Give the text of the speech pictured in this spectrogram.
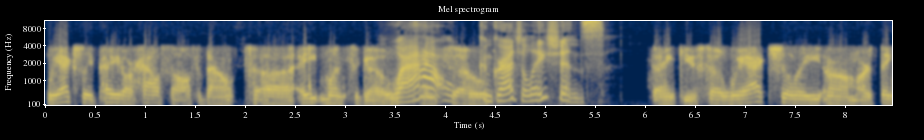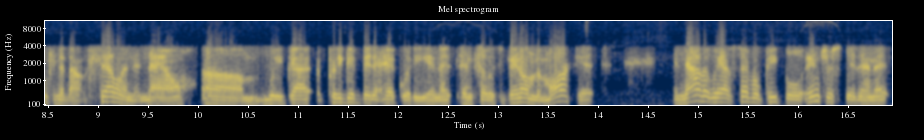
we actually paid our house off about uh, eight months ago. Wow. So, Congratulations. Thank you. So, we actually um, are thinking about selling it now. Um, we've got a pretty good bit of equity in it, and so it's been on the market. And now that we have several people interested in it,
